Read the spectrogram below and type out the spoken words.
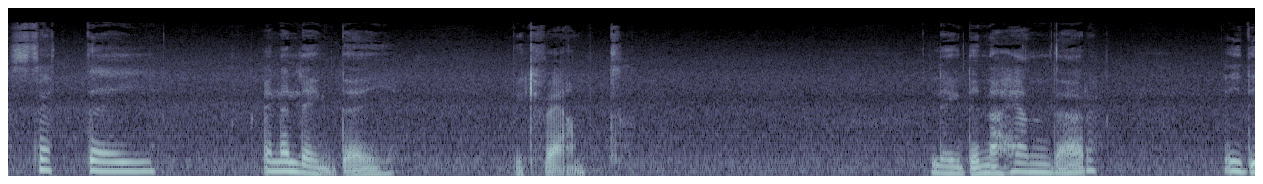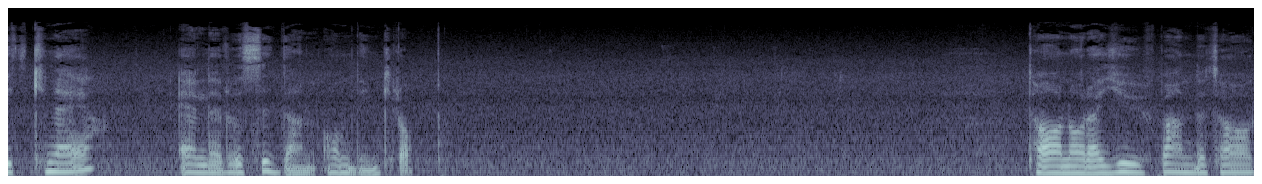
Sätt dig eller lägg dig bekvämt. Lägg dina händer i ditt knä eller vid sidan om din kropp. Ta några djupa andetag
